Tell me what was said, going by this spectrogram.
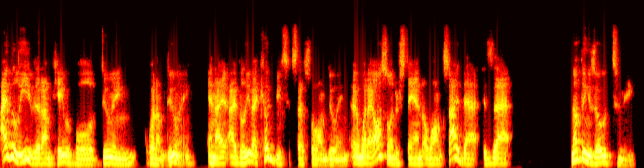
I believe that I'm capable of doing what I'm doing, and I, I believe I could be successful in doing. And what I also understand alongside that is that nothing is owed to me,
